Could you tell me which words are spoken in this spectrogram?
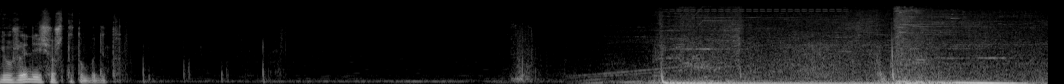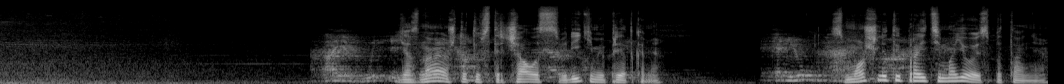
Неужели еще что-то будет? Я знаю, что ты встречалась с великими предками. Сможешь ли ты пройти мое испытание?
